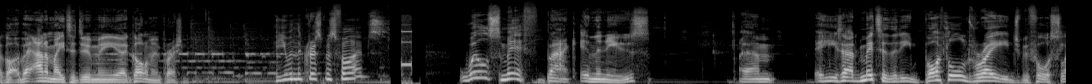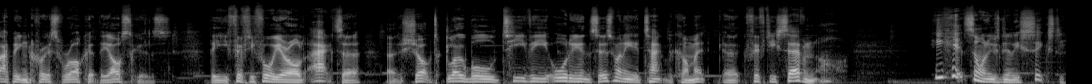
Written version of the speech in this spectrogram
I got a bit animated doing my uh, Gollum impression. Are you in the Christmas vibes? Will Smith back in the news. Um, he's admitted that he bottled rage before slapping Chris Rock at the Oscars. The 54 year old actor uh, shocked global TV audiences when he attacked the comic uh, 57. Oh, he hit someone who's nearly 60.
